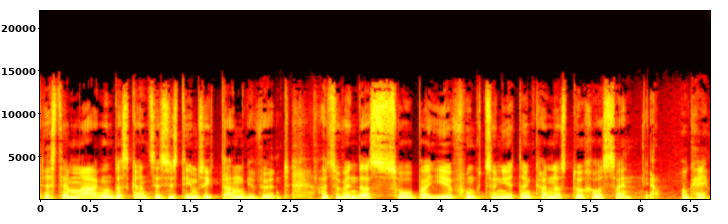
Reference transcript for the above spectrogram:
dass der Magen und das ganze System sich dann gewöhnt. Also wenn das so bei ihr funktioniert, dann kann das durchaus sein, ja. Okay.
